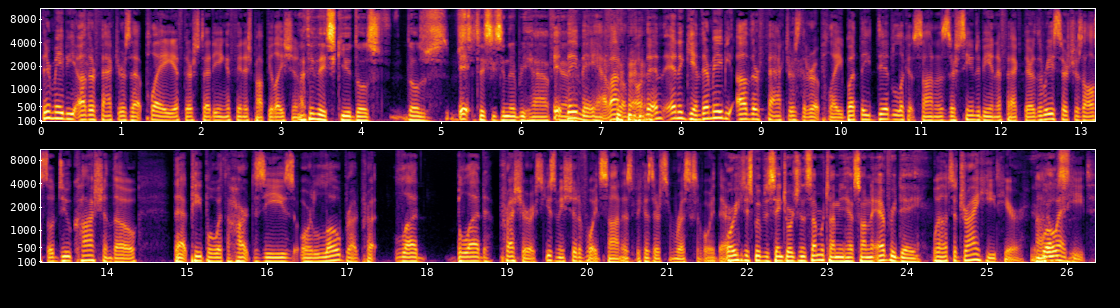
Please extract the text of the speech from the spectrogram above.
there may be other factors at play if they're studying a Finnish population. I think they skewed those those It- statistics in their behalf. It- yeah. They may have. I don't know. and, and again, there may be other factors that are at play, but they did look at saunas. There seemed to be an effect there. The researchers also do caution, though, that people with heart disease or low blood pre- blood blood pressure, excuse me, should avoid saunas because there's some risks avoid there. Or you can just move to St. George in the summertime and you have sauna every day. well, it's a dry heat here, not a wet heat.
